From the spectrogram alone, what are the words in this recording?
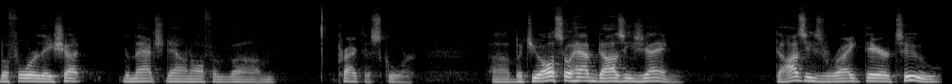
before they shut the match down off of um, PractiScore. Uh, but you also have Dazi Zhang. Dazi's right there too.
